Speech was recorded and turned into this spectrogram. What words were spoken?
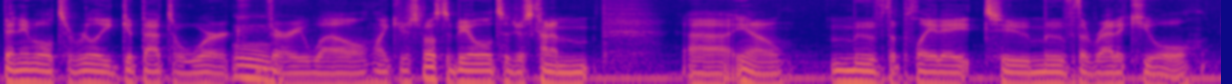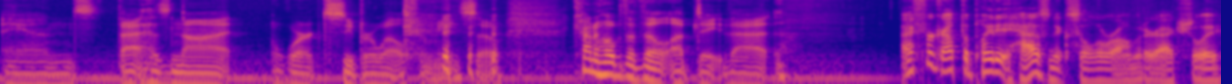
been able to really get that to work mm. very well. Like you're supposed to be able to just kind of, uh, you know, move the playdate to move the reticule, and that has not worked super well for me. so, kind of hope that they'll update that. I forgot the playdate has an accelerometer actually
